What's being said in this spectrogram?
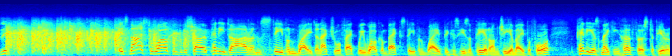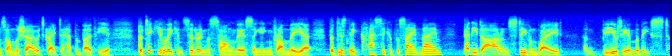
It's nice to welcome to the show Penny Dyer and Stephen Wade. In actual fact, we welcome back Stephen Wade because he's appeared on GMA before. Penny is making her first appearance on the show. It's great to have them both here, particularly considering the song they're singing from the, uh, the Disney classic of the same name, Penny Dyer and Stephen Wade, and Beauty and the Beast.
